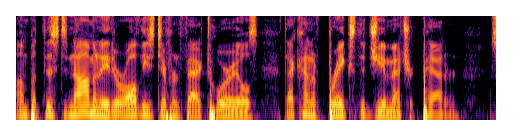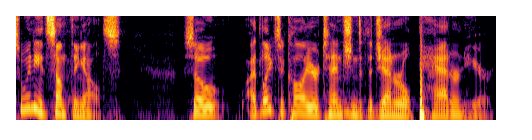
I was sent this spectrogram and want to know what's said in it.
um, but this denominator, all these different factorials, that kind of breaks the geometric pattern. So we need something else. So I'd like to call your attention to the general pattern here.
